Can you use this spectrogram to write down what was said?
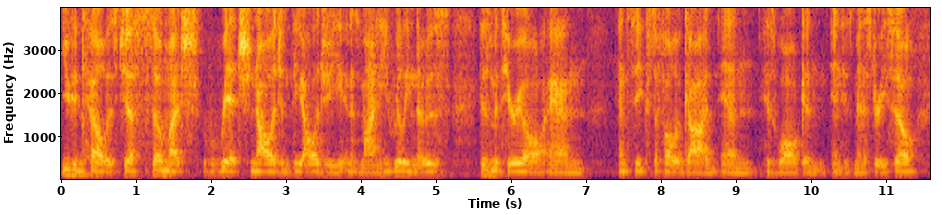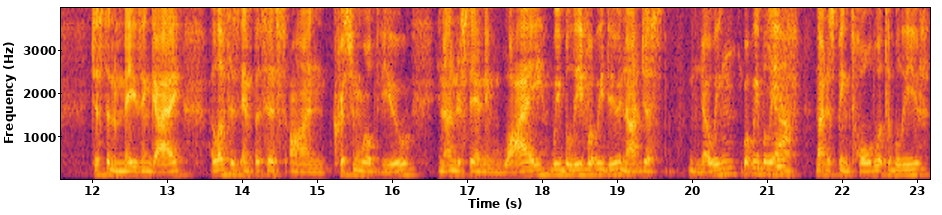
You can tell there's just so much rich knowledge and theology in his mind. He really knows his material and and seeks to follow God in his walk and in his ministry. So, just an amazing guy. I loved his emphasis on Christian worldview and understanding why we believe what we do, not just knowing what we believe, Yeah. not just being told what to believe,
